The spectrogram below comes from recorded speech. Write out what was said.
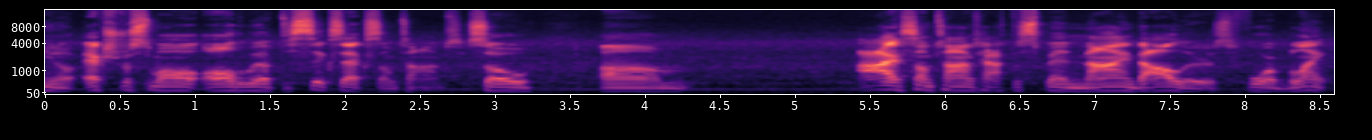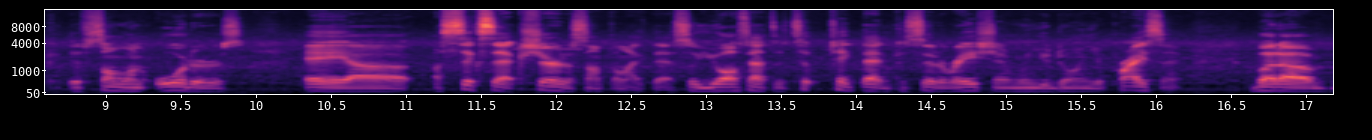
you know, extra small all the way up to 6X sometimes. So um, I sometimes have to spend $9 for a blank if someone orders a, uh, a 6X shirt or something like that. So you also have to take that in consideration when you're doing your pricing. But um,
